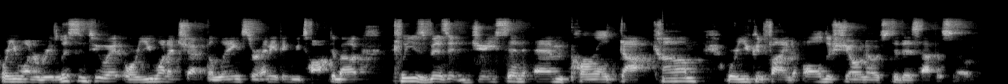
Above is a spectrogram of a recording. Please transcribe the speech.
or you want to re listen to it, or you want to check the links or anything we talked about, please visit jasonmpearl.com where you can find all the show notes to this episode.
